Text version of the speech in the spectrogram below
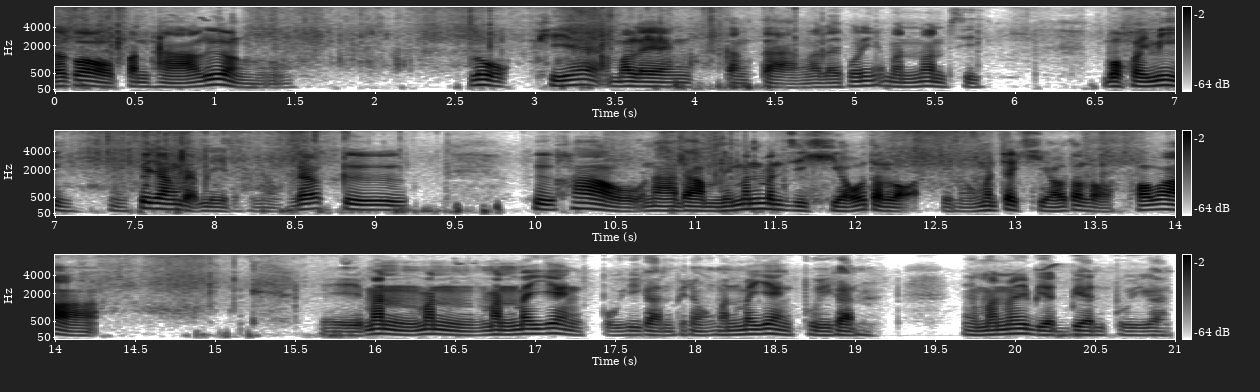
แล้วก็ปัญหาเรื่องโรคเพี้ยแมลงต่างๆ อะไรพวกนี้มันนั่นสิบ่ค่อยมีอืมคืออยังแบบนี้พี่น้องแล้วคือคือข้าวนาดำนี่มันมันสีเขียวตลอดพี่น้องมันจะเขียวตลอด เพราะว่า เอมันมันมันไม่แย่งปุ๋ยกันพี่น้องมันไม่แย่งปุ๋ยกันเออมันไม่เบียดเบียนปุ๋ยกัน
